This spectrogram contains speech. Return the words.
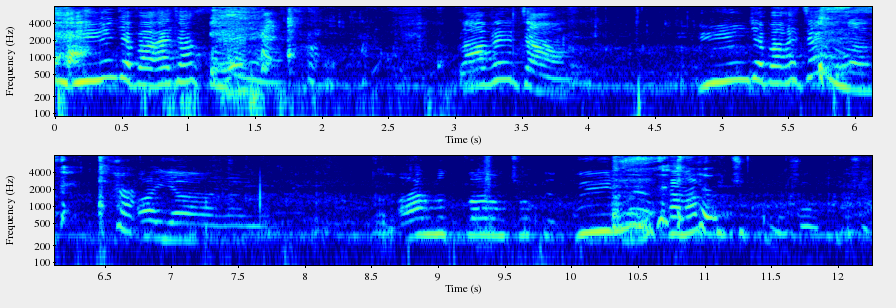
Sen büyüyünce bakacaksın bana. Zafer can. Büyüyünce bakacak mısın? Ay ay ay. Armutlarım çok büyümüyor. Kanal küçük mü? Çok küçük.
